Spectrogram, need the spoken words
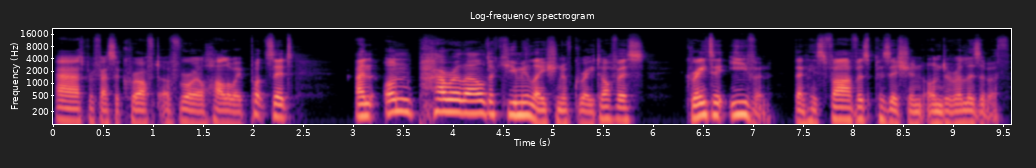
as Professor Croft of Royal Holloway puts it, an unparalleled accumulation of great office, greater even than his father's position under Elizabeth.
